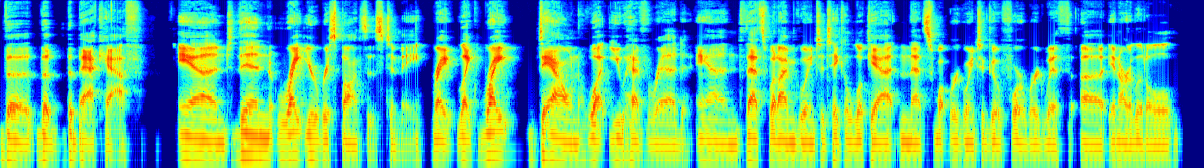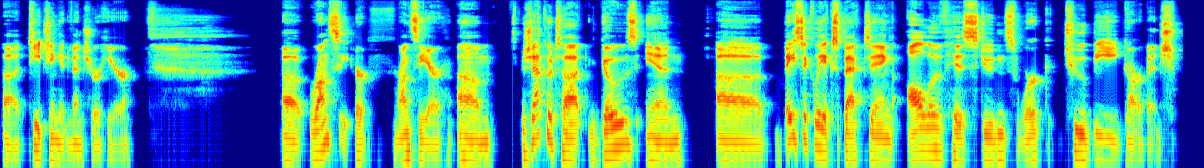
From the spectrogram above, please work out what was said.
the the the back half and then write your responses to me right like write down what you have read and that's what i'm going to take a look at and that's what we're going to go forward with uh in our little uh teaching adventure here uh Rancière, or Rancière, um Jacotot goes in uh, basically expecting all of his students' work to be garbage.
